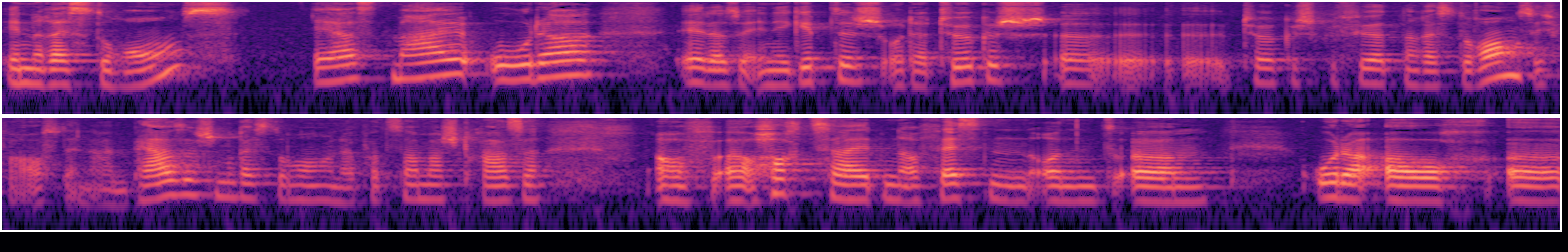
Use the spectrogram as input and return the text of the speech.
in Restaurants erstmal oder äh, also in ägyptisch oder türkisch, äh, äh, türkisch geführten Restaurants. Ich war oft in einem persischen Restaurant in der Potsdamer Straße, auf äh, Hochzeiten, auf Festen und ähm, oder auch äh,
